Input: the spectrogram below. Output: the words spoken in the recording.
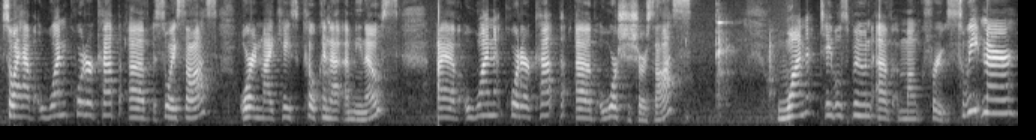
So I have one quarter cup of soy sauce, or in my case, coconut aminos. I have one quarter cup of Worcestershire sauce, one tablespoon of monk fruit sweetener,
